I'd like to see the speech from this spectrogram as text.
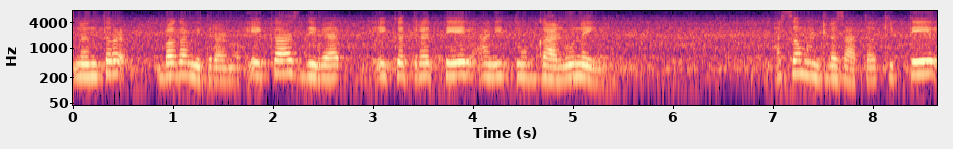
नंतर बघा मित्रांनो एकाच दिव्यात एकत्र तेल आणि तूप घालू नये. असं म्हटलं जातं की तेल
